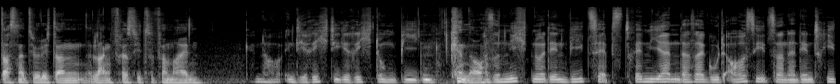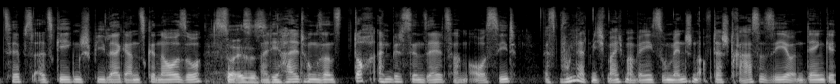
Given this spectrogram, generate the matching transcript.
das natürlich dann langfristig zu vermeiden. Genau, in die richtige Richtung biegen. Genau. Also nicht nur den Bizeps trainieren, dass er gut aussieht, sondern den Trizeps als Gegenspieler ganz genauso. So ist es. Weil die Haltung sonst doch ein bisschen seltsam aussieht. Das wundert mich manchmal, wenn ich so Menschen auf der Straße sehe und denke,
